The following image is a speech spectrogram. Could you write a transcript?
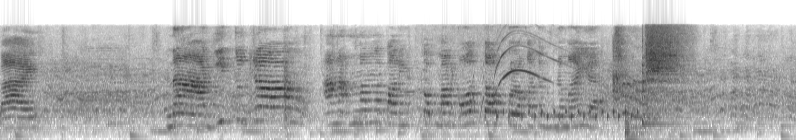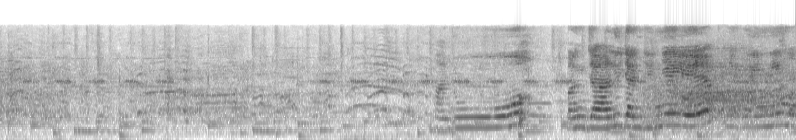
Bye. Nah gitu dong. Anak mama paling top markotop kalau kata Bunda Maya. Aduh, Bang Jali janjinya ya minggu ini mau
